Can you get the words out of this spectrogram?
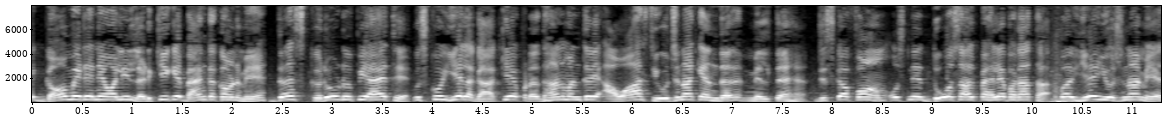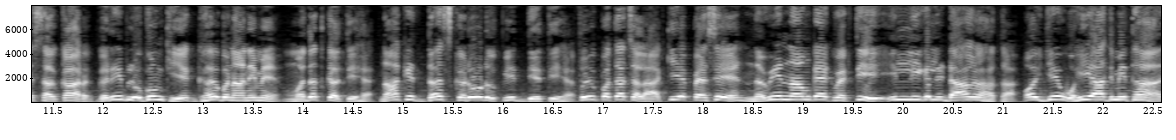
एक गाँव में रहने वाली लड़की के बैंक अकाउंट में 10 करोड़ रुपए आए थे। उसको ये लगा कि प्रधानमंत्री आवास योजना के अंदर मिलते हैं, जिसका फॉर्म उसने दो साल पहले भरा था। पर यह योजना में सरकार गरीब लोगों की एक घर बनाने में मदद करती है, न कि दस करोड़ रूपए देती है। फिर पता चला कि ये पैसे नवीन नाम का एक व्यक्ति इलीगली डाल रहा था, और ये वही आदमी था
